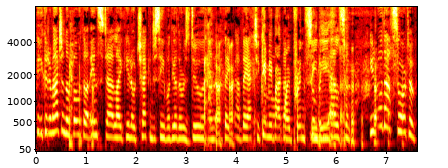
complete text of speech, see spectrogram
you could, imagine them both on Insta, like you know, checking to see what the other is doing, and have they, have they actually Give me back my Prince CD. Else, and you know that sort of,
